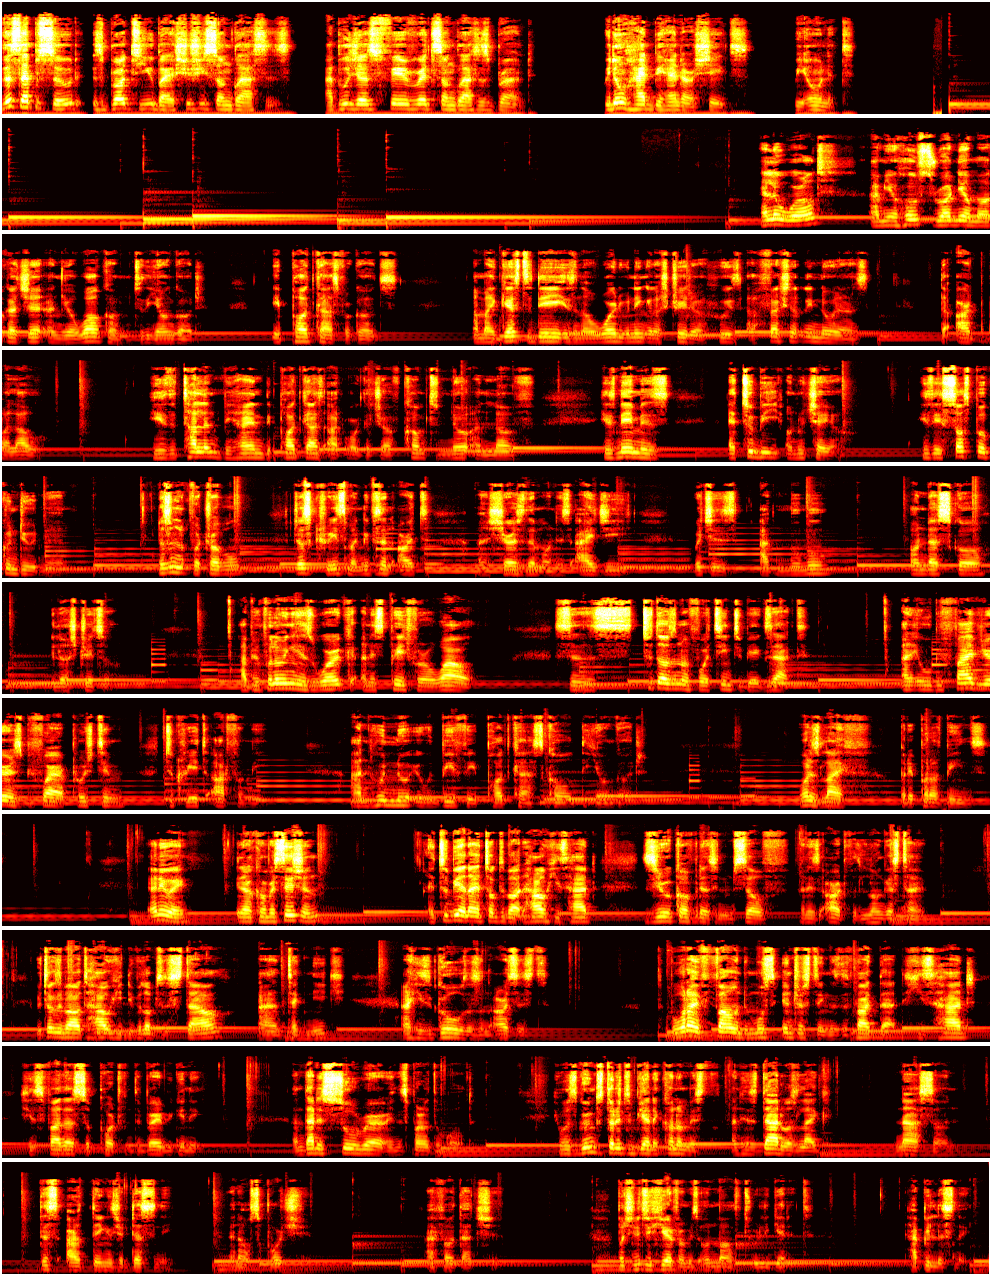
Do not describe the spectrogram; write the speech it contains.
This episode is brought to you by Shushi Sunglasses, Abuja's favorite sunglasses brand. We don't hide behind our shades, we own it. Hello, world. I'm your host, Rodney Omakache, and you're welcome to The Young God, a podcast for gods. And my guest today is an award winning illustrator who is affectionately known as the Art Babalawo. He is the talent behind the podcast artwork that you have come to know and love. His name is Etubi Onucheyo. He's a soft spoken dude, man. Doesn't look for trouble, just creates magnificent art and shares them on his IG, which is at Mumu underscore illustrator. I've been following his work and his page for a while, since 2014 to be exact, and it will be five years before I approached him to create art for me. And who knew it would be for a podcast called The Young God? What is life but a pot of beans? Anyway, in our conversation, Etubi and I talked about how he's had zero confidence in himself and his art for the longest time. We talked about how he developed his style and technique and his goals as an artist. But what I found most interesting is the fact that he's had his father's support from the very beginning. And that is so rare in this part of the world. He was going to study to be an economist, and his dad was like, Nah, son, these are things your destiny, and I'll support you. I felt that shit. But you need to hear it from his own mouth to really get it. Happy listening.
